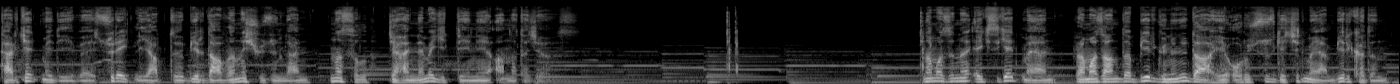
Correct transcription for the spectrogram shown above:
terk etmediği ve sürekli yaptığı bir davranış yüzünden nasıl cehenneme gittiğini anlatacağız. Namazını eksik etmeyen, Ramazan'da bir gününü dahi oruçsuz geçirmeyen bir kadın,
